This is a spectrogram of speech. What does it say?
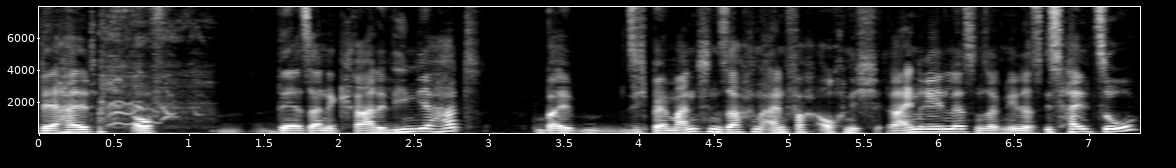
der halt auf, der seine gerade Linie hat, bei, sich bei manchen Sachen einfach auch nicht reinreden lässt und sagt, nee, das ist halt so,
